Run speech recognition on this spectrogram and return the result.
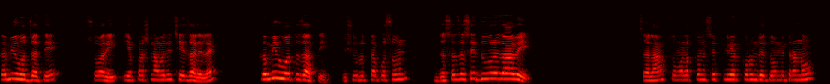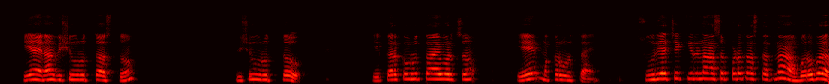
कमी होत जाते. सॉरी या प्रश्नामध्येच हे झालेलं आहे. कमी होत जाते. विषुववृत्तापासून जसं जसे दूर जावे. चला तुम्हाला कन्सेप्ट क्लिअर करून देतो मित्रांनो. हे आहे ना विषुववृत्त असतं. विषुववृत्त. हे कर्कवृत्त आहे वरचं. हे मकरवृत्त आहे. सूर्याचे किरण असं पडत असतात ना बरोबर?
